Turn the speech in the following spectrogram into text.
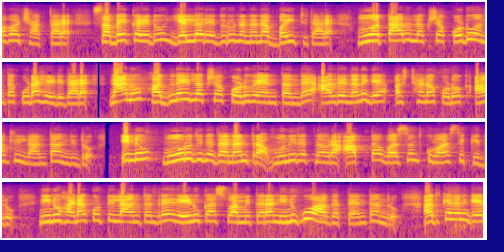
ಅವಾಜ್ ಹಾಕ್ತಾರೆ. ಸಭೆ ಕರೆದು ಎಲ್ಲರೆದುರು ನನ್ನನ್ನ ಬೈತಿದ್ದಾರೆ. ಮೂವತ್ತಾರು ಲಕ್ಷ ಕೊಡು ಅಂತ ಕೂಡ ಹೇಳಿದ್ದಾರೆ. ನಾನು ಹದಿನೈದು ಲಕ್ಷ ಕೊಡುವೆ ಅಂತಂದೆ, ಆದ್ರೆ ನನಗೆ ಅಷ್ಟು ಹಣ ಕೊಡೋಕ್ ಆಗ್ಲಿಲ್ಲ ಅಂತ ಅಂದಿದ್ರು. ಇನ್ನು ಮೂರು ದಿನದ ನಂತರ ಮುನಿರತ್ನವರ ಆಪ್ತ ವಸಂತ್ ಕುಮಾರ್ ಸಿಕ್ಕಿದ್ರು. ನೀನು ಹಣ ಕೊಟ್ಟಿಲ್ಲ ಅಂತಂದ್ರೆ ರೇಣುಕಾ ಸ್ವಾಮಿ ತರ ನಿನಗೂ ಆಗತ್ತೆ ಅಂತ ಅಂದ್ರು. ಅದಕ್ಕೆ ನನಗೆ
